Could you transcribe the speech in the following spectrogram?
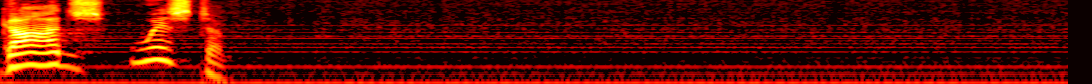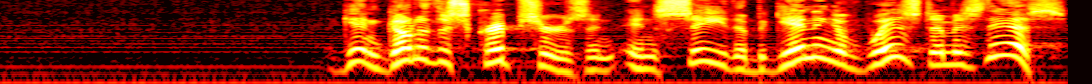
God's wisdom. Again, go to the scriptures and, and see the beginning of wisdom is this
